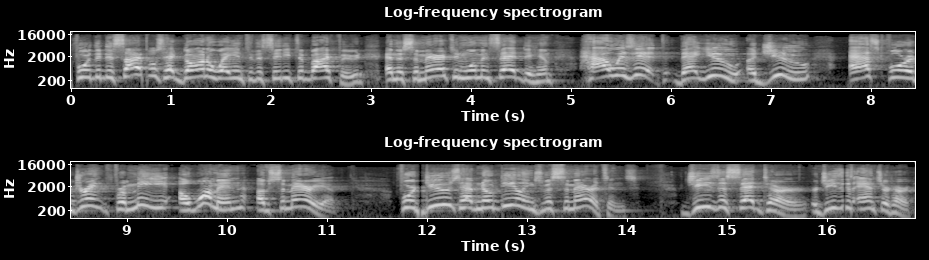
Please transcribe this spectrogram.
For the disciples had gone away into the city to buy food, and the Samaritan woman said to him, How is it that you, a Jew, ask for a drink from me, a woman of Samaria? For Jews have no dealings with Samaritans. Jesus said to her, or Jesus answered her,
